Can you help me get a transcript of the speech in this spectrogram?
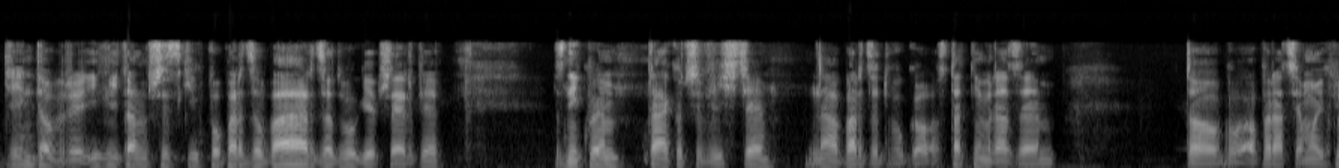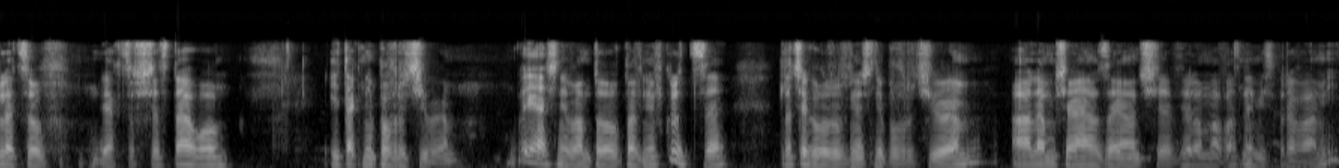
Dzień dobry i witam wszystkich po bardzo, bardzo długiej przerwie. Znikłem, tak, oczywiście, na bardzo długo. Ostatnim razem to była operacja moich pleców, jak coś się stało i tak nie powróciłem. Wyjaśnię wam to pewnie wkrótce, dlaczego również nie powróciłem, ale musiałem zająć się wieloma własnymi sprawami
